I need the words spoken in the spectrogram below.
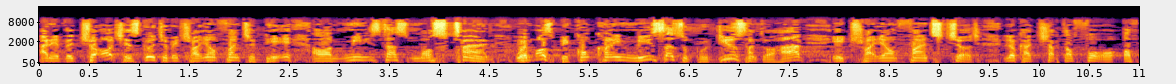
And if the church is going to be triumphant today, our ministers must stand. We must be conquering ministers to produce and to have a triumphant church. Look at chapter 4 of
